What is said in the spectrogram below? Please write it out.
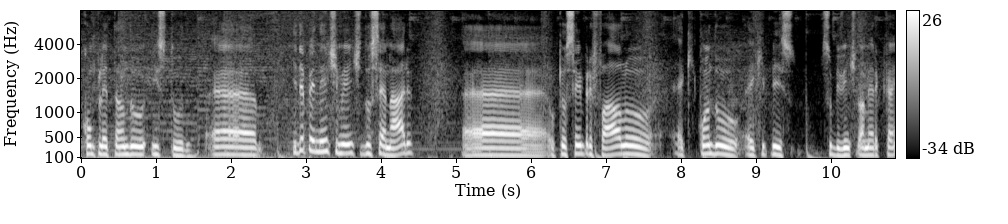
completando isso tudo. É, independentemente do cenário, é, o que eu sempre falo é que quando a equipe sub-20 do América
